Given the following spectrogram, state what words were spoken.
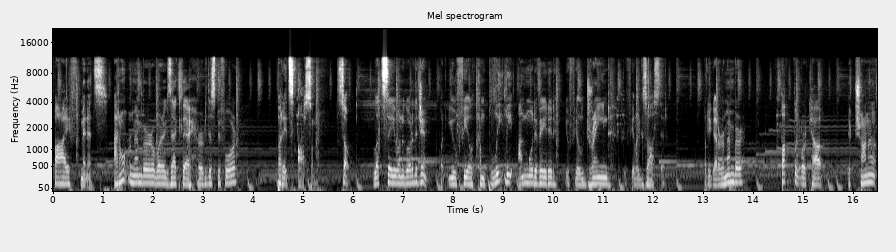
five minutes. I don't remember where exactly I heard this before, but it's awesome. So let's say you wanna go to the gym, but you feel completely unmotivated, you feel drained, you feel exhausted. But you gotta remember, fuck the workout, you're trying to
